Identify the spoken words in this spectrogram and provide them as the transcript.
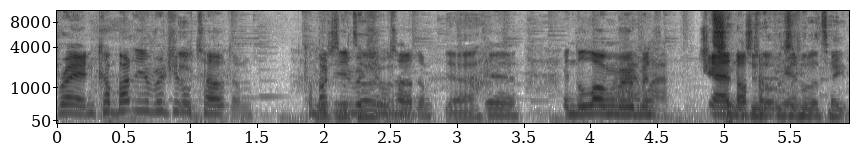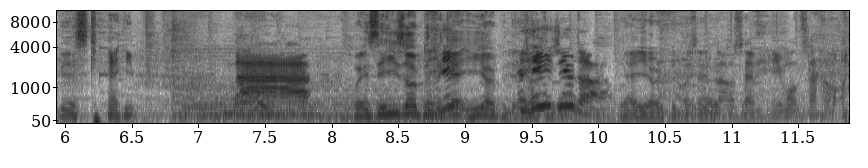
Brain, come back to the original totem. Come back to the original totem. Yeah. Yeah. In the long Where, room and where? chair do, not you not, just want to take the escape? Nah. Wait, so he's opened the he- gate. He opened it. Did he opened do it. that? Yeah, he opened That it. was He him. That was him. He wants out.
